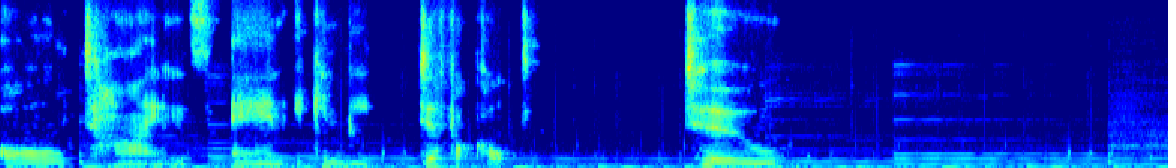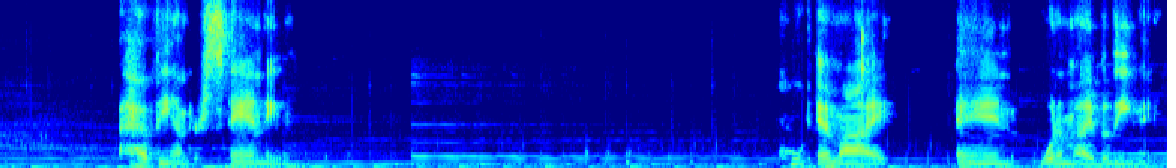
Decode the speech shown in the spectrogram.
all times, and it can be difficult to have the understanding who am I and what am I believing?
